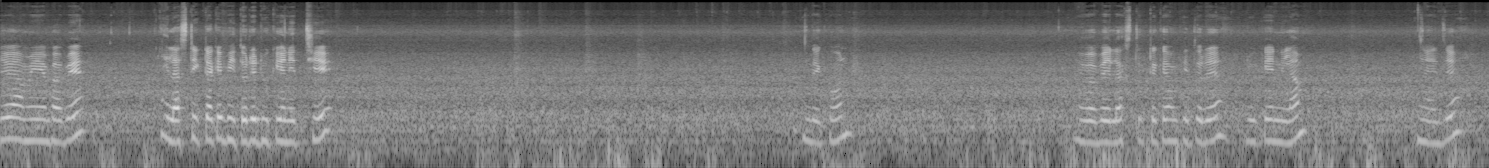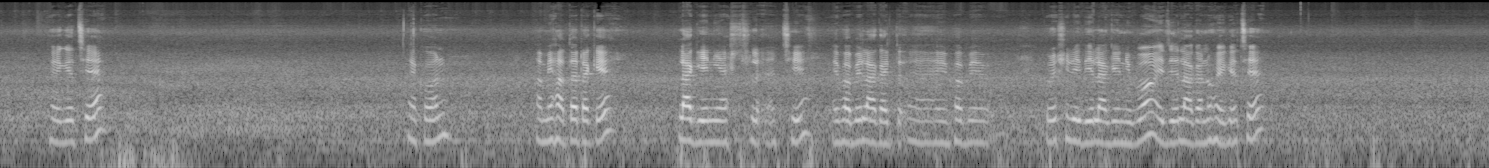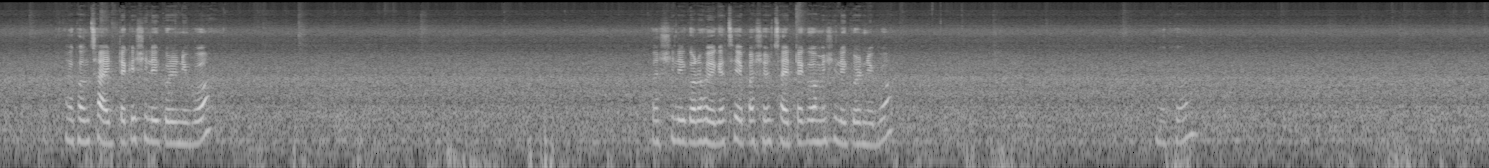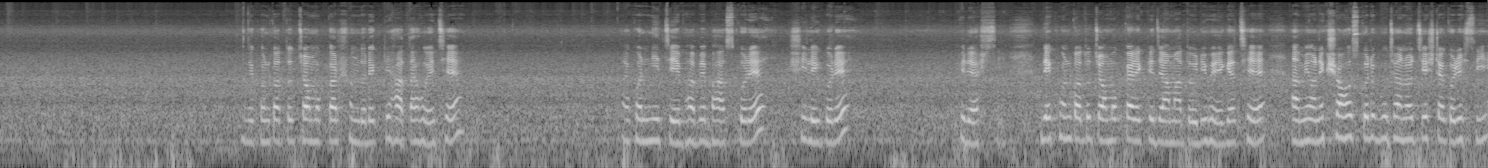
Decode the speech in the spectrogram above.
যে আমি এভাবে ইলাস্টিকটাকে ভিতরে ঢুকিয়ে নিচ্ছি। দেখুন। এভাবে ইলাস্টিকটাকে আমি ভিতরে ঢুকিয়ে নিলাম। এই যে, হয়ে গেছে। এখন আমি হাতাটাকে লাগিয়ে নিয়ে আসছি। এভাবে লাগাইতে, এভাবে করে সিঁড়ি দিয়ে লাগিয়ে নিব। এই যে, লাগানো হয়ে গেছে। এখন সাইডটাকে সিলাই করে নিব। সেলাই করা হয়ে গেছে এ পাশের সাইডটাকেও আমি সেলাই করে নিব। দেখুন। দেখুন কত চমৎকার সুন্দর একটি হাতা হয়েছে। এখন নিচে এভাবে ভাঁজ করে, সিলাই করে ফিরে আসছি। দেখুন কত চমৎকার একটি জামা তৈরি হয়ে গেছে। আমি অনেক সহজ করে বোঝানোর চেষ্টা করেছি।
